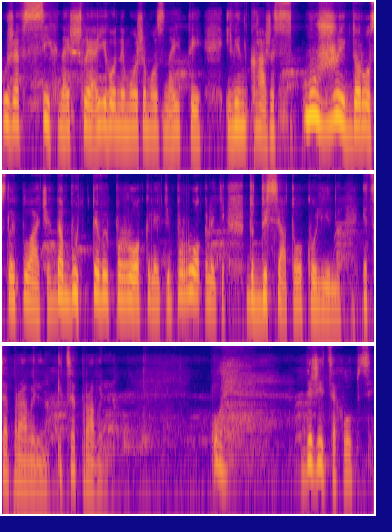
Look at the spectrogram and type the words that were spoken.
Уже всіх знайшли, а його не можемо знайти. І він каже: «С- мужик дорослий плаче, да будьте ви прокляті, прокляті до десятого коліна. І це правильно, і це правильно. Ой, держіться, хлопці.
